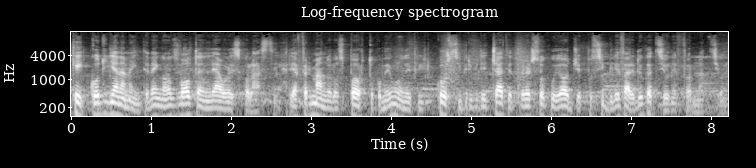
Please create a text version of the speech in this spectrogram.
che quotidianamente vengono svolte nelle aule scolastiche, riaffermando lo sport come uno dei percorsi privilegiati attraverso cui oggi è possibile fare educazione e formazione.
